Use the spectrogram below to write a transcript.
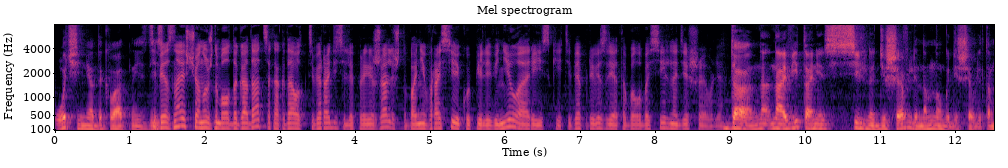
очень неадекватные здесь. Тебе знаешь, что нужно было догадаться, когда вот к тебе родители приезжали, чтобы они в России купили винилы арийские, тебе привезли, это было бы сильно дешевле. Да, на, на Авито они сильно дешевле, намного дешевле. Там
